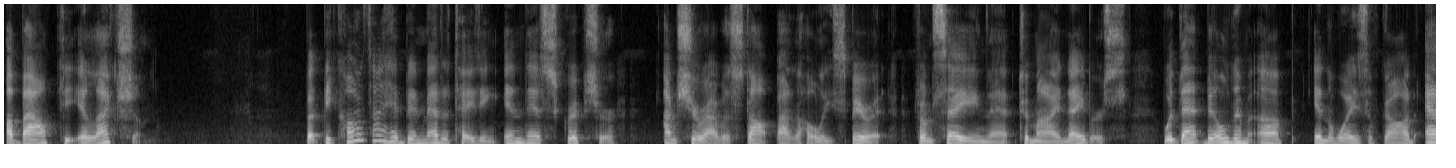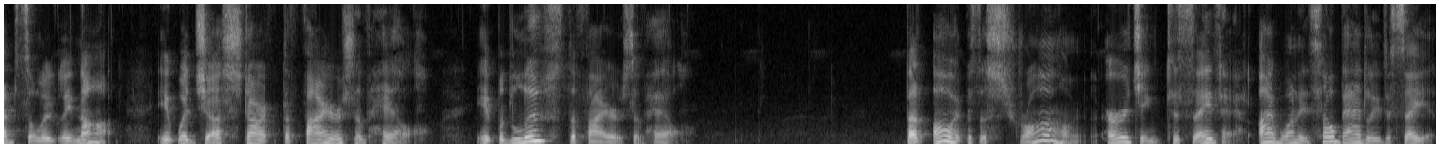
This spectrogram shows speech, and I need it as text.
about the election? But because I had been meditating in this scripture, I'm sure I was stopped by the Holy Spirit from saying that to my neighbors. Would that build them up in the ways of God? Absolutely not. It would just start the fires of hell. It would loose the fires of hell. But oh, it was a strong urging to say that. I wanted so badly to say it.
